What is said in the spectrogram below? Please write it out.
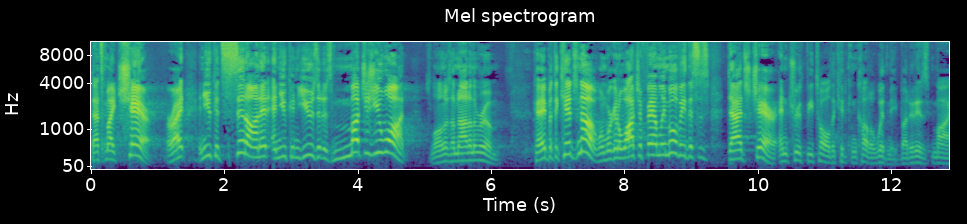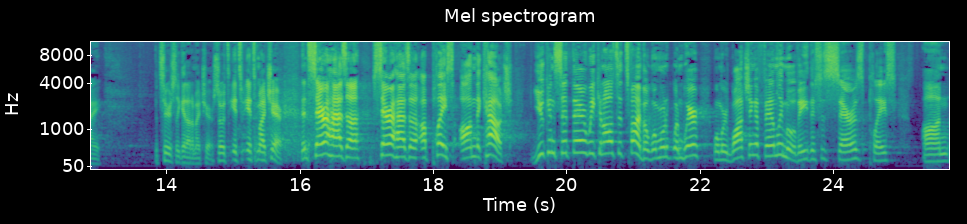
that's my chair, all right? And you could sit on it and you can use it as much as you want, as long as I'm not in the room. Okay, but the kids know when we're going to watch a family movie, this is dad's chair. And truth be told, the kid can cuddle with me, but it is my. But seriously, get out of my chair. So it's, it's, it's my chair. Then Sarah has, a, Sarah has a, a place on the couch. You can sit there, we can all sit, it's fine. But when we're, when, we're, when we're watching a family movie, this is Sarah's place on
